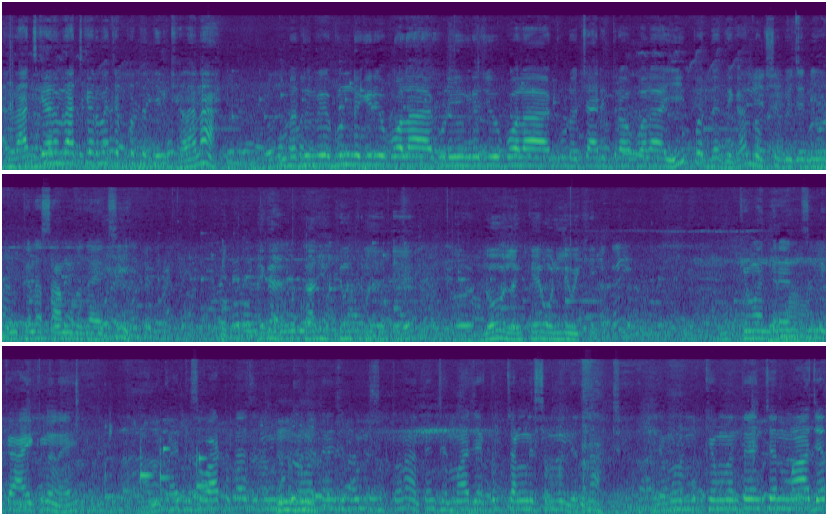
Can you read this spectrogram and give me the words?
आणि राजकारण राजकारणाच्या पद्धतीने खेळा ना. कुठं तुम्ही गुंडगिरी बोला कुठं इंग्रजी बोला कुठं चारित्र्यावर बोला ही पद्धत आहे का? लोकसभेच्या निवडणुकीला सामोरं जायची? काल मुख्यमंत्री म्हणत होते नो लंके ओनली विकी मुख्यमंत्र्यांचं मी काय ऐकलं नाही. काय तसं वाटत असेल मी मुख्यमंत्र्यांशी बोलू शकतो ना. त्यांचे माझे एकदम चांगले संबंध आहेत ना. त्याच्यामुळे मुख्यमंत्र्यांच्या माझ्यात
